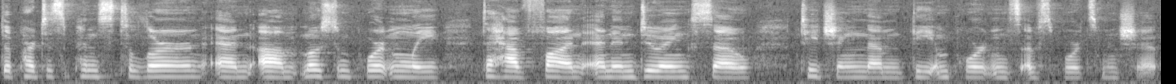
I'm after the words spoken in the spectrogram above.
the participants to learn, and um, most importantly, to have fun, and in doing so, teaching them the importance of sportsmanship.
